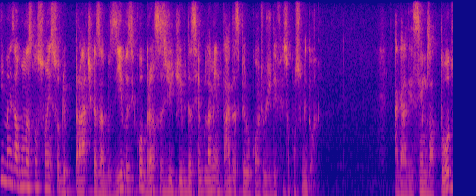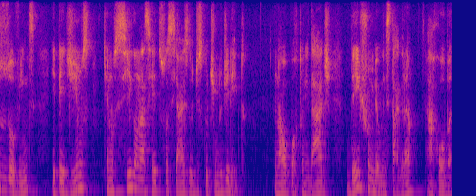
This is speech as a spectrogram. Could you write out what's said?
e mais algumas noções sobre práticas abusivas e cobranças de dívidas regulamentadas pelo Código de Defesa do Consumidor. Agradecemos a todos os ouvintes e pedimos que nos sigam nas redes sociais do Discutindo Direito. Na oportunidade, deixo o meu Instagram, arroba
